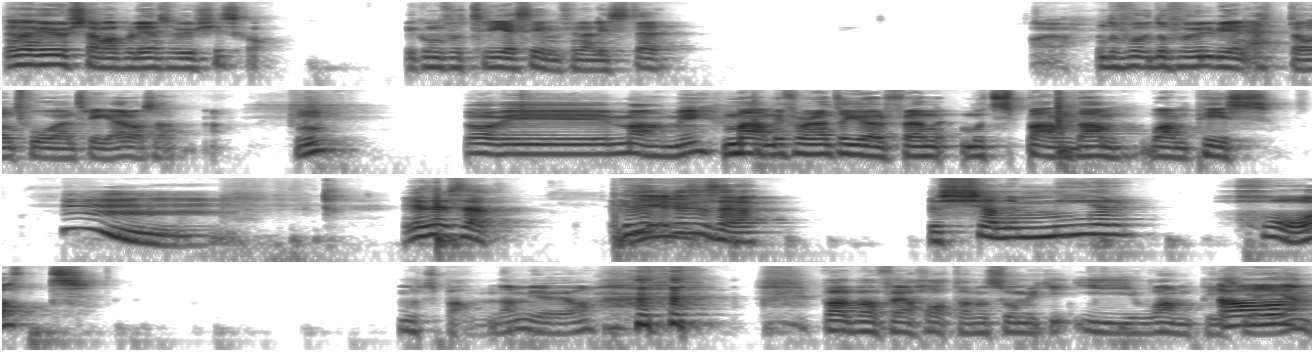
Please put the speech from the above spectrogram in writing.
Nej men vi har gjort samma problem som vi gjorde sist gång. Vi kommer få tre semifinalister. Ja, ja. Och då får, då får vi bli en etta och en tvåa och en trea då sen. Mm. Då har vi Mami. Mami från Rent Girlfriend mot Spandam One Piece. Hmm. Jag kan säga så här. Jag kan, säga- jag kan säga så här. Jag känner mer hat. Mot Spandam gör jag. bara, bara för jag hatar honom så mycket i One Piece-grejen. Ja,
